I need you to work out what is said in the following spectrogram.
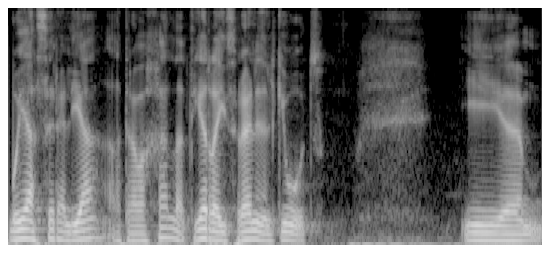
voy a hacer aliá, a trabajar la tierra de Israel en el kibbutz. Y, em,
